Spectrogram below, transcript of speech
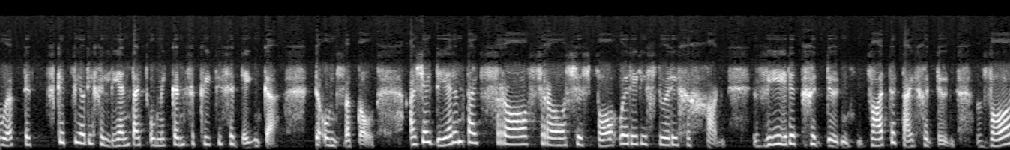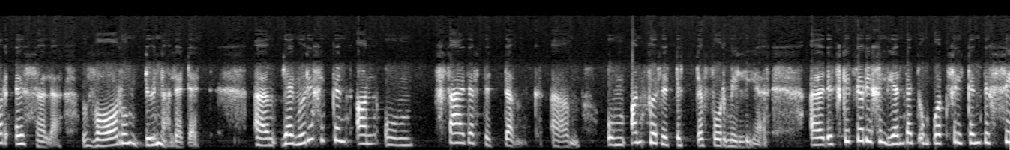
ook dit skep vir jou die geleentheid om die kind se kritiese denke te ontwikkel. As jy derentyd vra vra soos waaroor het die storie gegaan? Wie het dit gedoen? Wat het hy gedoen? Waar is hulle? Waarom doen hulle dit? Ehm um, jy moedig die kind aan om verder te dink, ehm um, om antwoorde te, te formuleer. Uh dit skep jou die geleentheid om ook vir die kind te sê,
